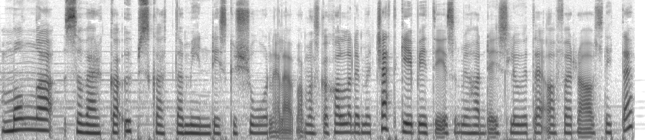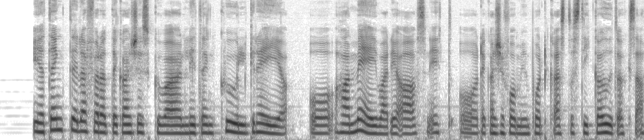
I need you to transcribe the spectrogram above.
Många så verkar uppskatta min diskussion, eller vad man ska kalla det, med ChatGPT som jag hade i slutet av förra avsnittet. Jag tänkte därför att det kanske skulle vara en liten kul grej att ha med i varje avsnitt och det kanske får min podcast att sticka ut också.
